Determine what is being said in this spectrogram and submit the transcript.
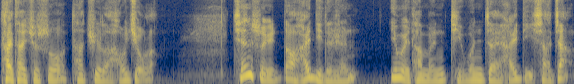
太太却说他去了好久了。潜水到海底的人，因为他们体温在海底下降。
